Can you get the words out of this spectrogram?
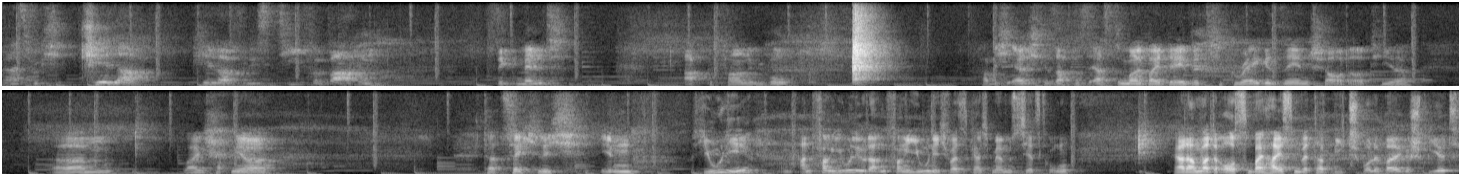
Das ist wirklich ein Killer, Killer für dieses tiefe Segment. Abgefahrene Übung. Habe ich ehrlich gesagt das erste Mal bei David Gray gesehen. Shoutout hier. Ähm, weil ich habe mir tatsächlich im Juli, Anfang Juli oder Anfang Juni, ich weiß es gar nicht mehr, müsst ihr jetzt gucken. Ja, da haben wir draußen bei heißem Wetter Beachvolleyball gespielt.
